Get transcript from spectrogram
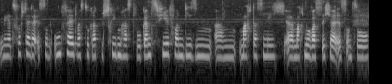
mir jetzt vorstelle, da ist so ein Umfeld, was du gerade beschrieben hast, wo ganz viel von diesem ähm, mach das nicht, äh, mach nur was sicher ist und so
